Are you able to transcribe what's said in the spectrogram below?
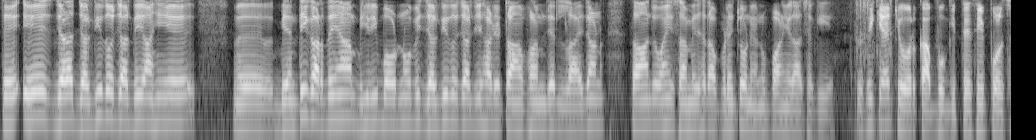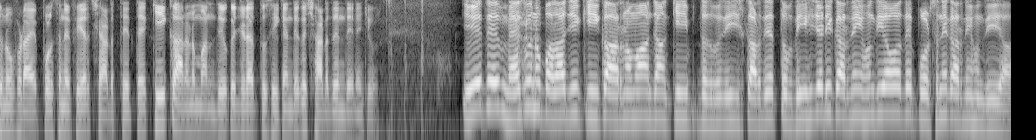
ਤੇ ਇਹ ਜਿਹੜਾ ਜਲਦੀ ਤੋਂ ਜਲਦੀ ਅਸੀਂ ਇਹ ਅ, ਬੇਨਤੀ ਕਰਦੇ ਹਾਂ ਬਿਜਲੀ ਬੋਰਡ ਨੂੰ ਵੀ ਜਲਦੀ ਤੋਂ ਜਲਦੀ ਸਾਡੇ ਟਰਾਂਸਫਾਰਮ ਜੇ ਲਾਏ ਜਾਣ ਤਾਂ ਜੋ ਅਸੀਂ ਸਮੇਂ ਸਿਰ ਆਪਣੇ ਝੋਨੇ ਨੂੰ ਪਾਣੀ ਲਾ ਸਕੀਏ। ਤੁਸੀਂ ਕਿਹਾ ਚੋਰ ਕਾਬੂ ਕੀਤੇ ਸੀ ਪੁਲਿਸ ਨੂੰ ਫੜਾਏ ਪੁਲਿਸ ਨੇ ਫੇਰ ਛੱਡ ਦਿੱਤੇ। ਕੀ ਕਾਰਨ ਮੰਨਦੇ ਹੋ ਕਿ ਜਿਹੜਾ ਤੁਸੀਂ ਕਹਿੰਦੇ ਹੋ ਕਿ ਛੱਡ ਦਿੰਦੇ ਨੇ ਚੋਰ? ਇਹ ਤੇ ਮਹਿਕਮੇ ਨੂੰ ਪਤਾ ਜੀ ਕੀ ਕਾਰਨਾਮਾ ਜਾਂ ਕੀ ਤਬਦੀਸ਼ ਕਰਦੇ ਆ। ਤਬਦੀਸ਼ ਜਿਹੜੀ ਕਰਨੀ ਹੁੰਦੀ ਆ ਉਹ ਤੇ ਪੁਲਿਸ ਨੇ ਕਰਨੀ ਹੁੰਦੀ ਆ।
